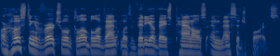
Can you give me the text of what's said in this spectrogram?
or hosting a virtual global event with video based panels and message boards.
